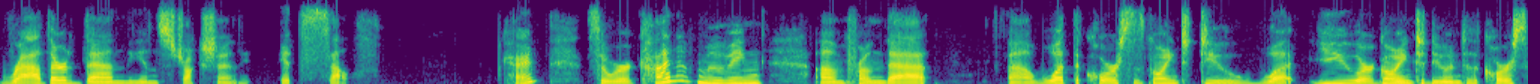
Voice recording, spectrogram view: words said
rather than the instruction itself. Okay, so we're kind of moving um, from that uh, what the course is going to do, what you are going to do into the course,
